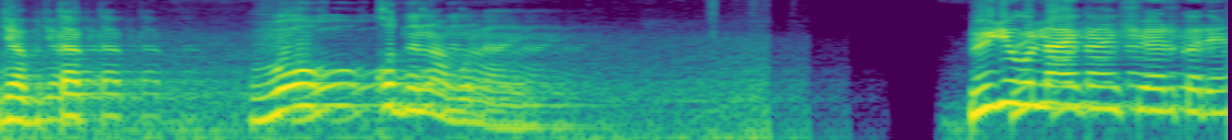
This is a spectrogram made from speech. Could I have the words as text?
जब तक वो खुद ना बुलाएँ। वीडियो को लाइक करें शेयर करें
